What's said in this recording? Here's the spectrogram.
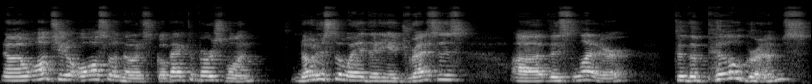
Now, I want you to also notice, go back to verse 1. Notice the way that he addresses uh, this letter to the pilgrims.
